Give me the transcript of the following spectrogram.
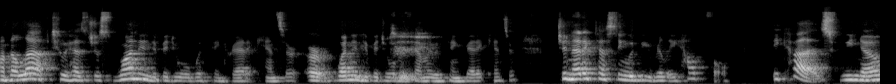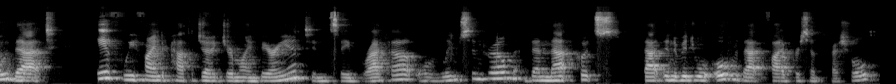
on the left who has just one individual with pancreatic cancer or one individual in the family with pancreatic cancer, genetic testing would be really helpful because we know that if we find a pathogenic germline variant in, say, BRCA or Lynch syndrome, then that puts that individual over that 5% threshold.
